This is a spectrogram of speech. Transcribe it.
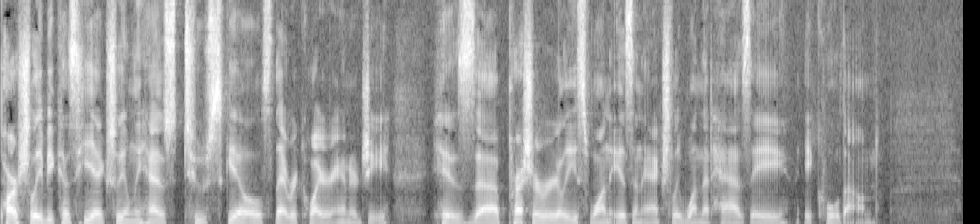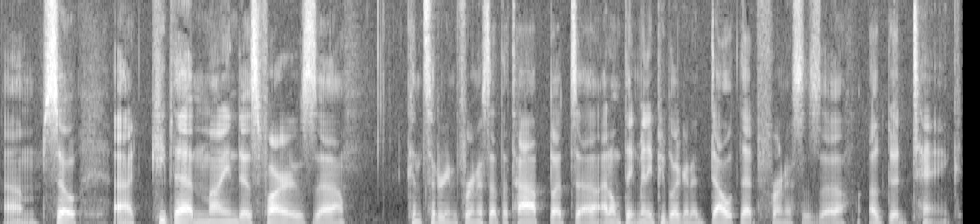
partially because he actually only has two skills that require energy. His uh, pressure release one isn't actually one that has a, a cooldown. Um, so, uh, keep that in mind as far as uh, considering Furnace at the top, but uh, I don't think many people are going to doubt that Furnace is a, a good tank.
